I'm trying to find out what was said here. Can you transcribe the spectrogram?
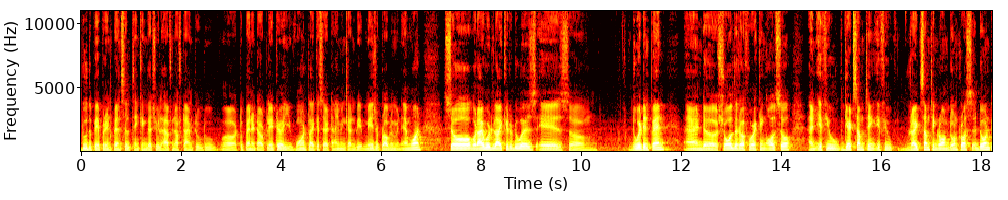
do the paper in pencil thinking that you'll have enough time to do uh, to pen it out later. You won't, like I said, timing can be a major problem in M1. So what I would like you to do is is um, do it in pen and uh, show all the rough working also. And if you get something, if you write something wrong, don't cross, don't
